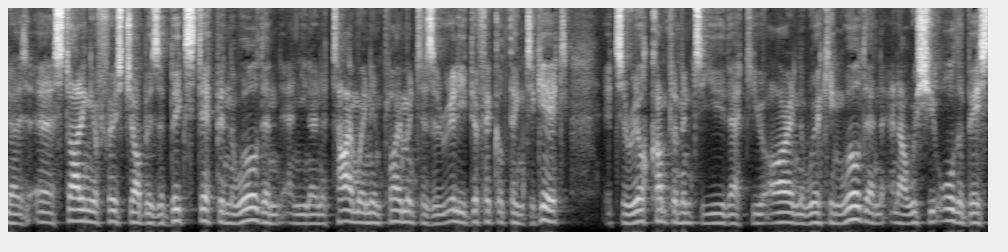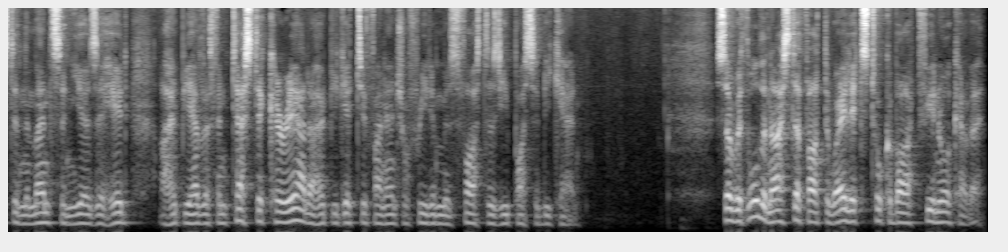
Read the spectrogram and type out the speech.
you know, uh, starting your first job is a big step in the world, and, and you know, in a time when employment is a really difficult thing to get, it's a real compliment to you that you are in the working world, and, and I wish you all the best in the months and years ahead. I hope you have a fantastic career, and I hope you get to financial freedom as fast as you possibly can. So, with all the nice stuff out the way, let's talk about funeral cover.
